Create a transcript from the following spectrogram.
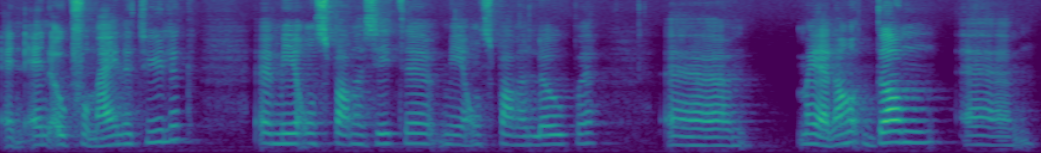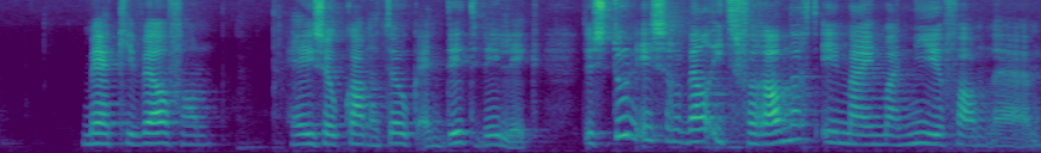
en, en ook voor mij natuurlijk, eh, meer ontspannen zitten, meer ontspannen lopen. Ehm, maar ja, dan, dan ehm, merk je wel van, hé, hey, zo kan het ook en dit wil ik. Dus toen is er wel iets veranderd in mijn manier van ehm, eh,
